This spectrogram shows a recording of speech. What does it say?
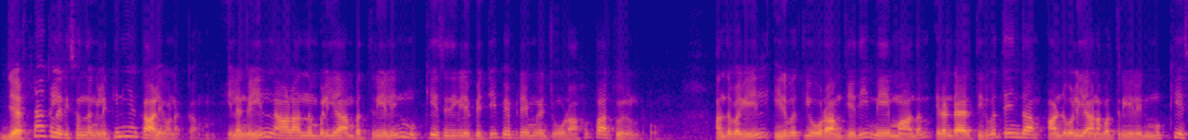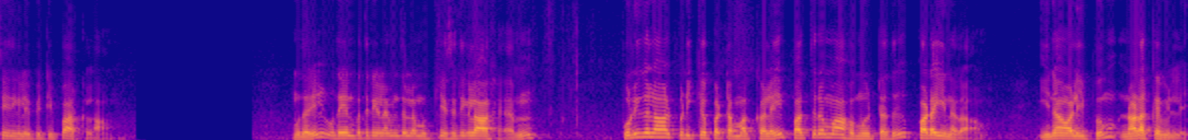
ஜெஃப்னா கலரி சொந்தங்களுக்கு இனிய காலை வணக்கம். இலங்கையில் நாளாந்தம் பலியாம் பத்திரிகைகளின் முக்கிய செய்திகளை பற்றி பேப்பரை நிகழ்ச்சி ஊடாக பார்த்து வருகின்றோம். அந்த வகையில் இருபத்தி ஓராம் தேதி மே மாதம் இரண்டாயிரத்தி இருபத்தைந்தாம் ஆண்டு வழியான பத்திரிகைகளின் முக்கிய செய்திகளை பற்றி பார்க்கலாம். முதலில் உதயன் பத்திரிகையில் அமைந்துள்ள முக்கிய செய்திகளாக புலிகளால் பிடிக்கப்பட்ட மக்களை பத்திரமாக மீட்டது படையினராம். இன அழிப்பும் நடக்கவில்லை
